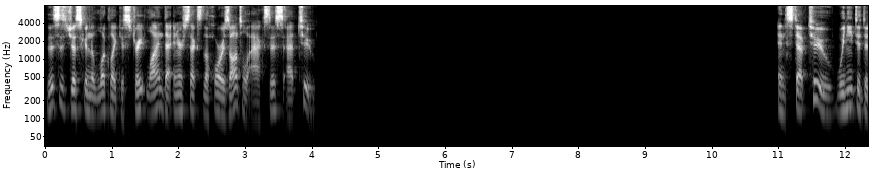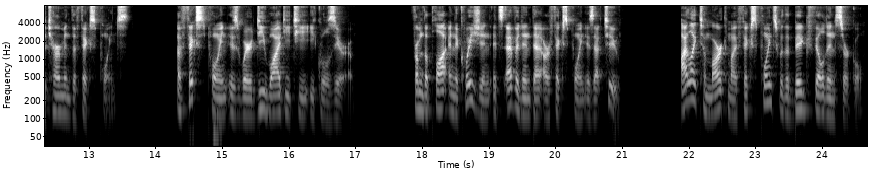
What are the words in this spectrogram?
This is just going to look like a straight line that intersects the horizontal axis at 2. In step 2, we need to determine the fixed points. A fixed point is where dy dt equals 0. From the plot and equation, it's evident that our fixed point is at 2. I like to mark my fixed points with a big filled-in circle.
